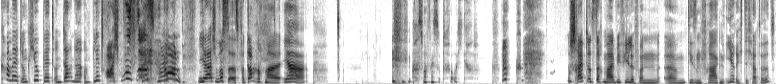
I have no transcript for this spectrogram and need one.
Comet und Cupid und Donner und Blitz. Oh, ich wusste es! Mann! Ja, ich wusste es. Verdammt nochmal. Ja. Das macht mich so traurig gerade. Schreibt uns doch mal, wie viele von ähm, diesen Fragen ihr richtig hattet.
